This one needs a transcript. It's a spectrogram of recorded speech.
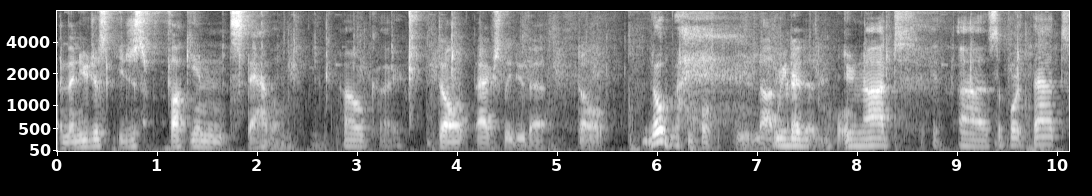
And then you just you just fucking stab them. Okay. Don't actually do that. Don't. Nope. You're not We did do not uh, support that.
